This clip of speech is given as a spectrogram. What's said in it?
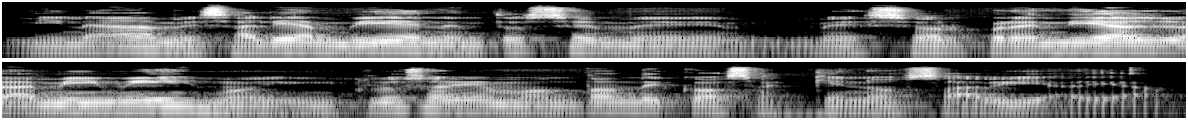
y nada, me salían bien, entonces me, me sorprendía a mí mismo, incluso había un montón de cosas que no sabía, digamos.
